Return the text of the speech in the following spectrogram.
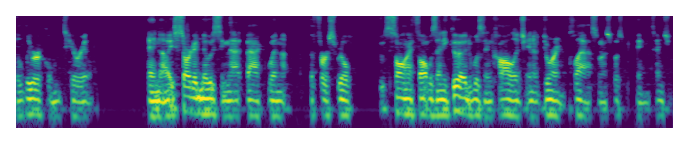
the lyrical material. And I started noticing that back when the first real song I thought was any good was in college and a during class when I was supposed to be paying attention.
